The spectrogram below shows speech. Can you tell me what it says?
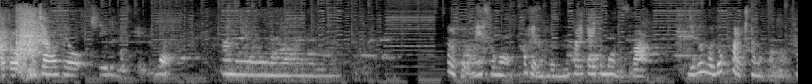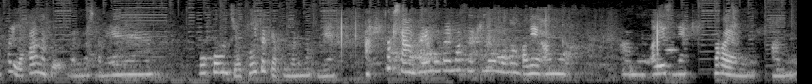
方と待ち合わせをしているんですけれども、あのー、そろそろね、そのカフェの方に向かいたいと思うんですが、自分がどこから来たのかがさっぱりわからなくなりましたね。方向音痴はこういう時は困りますね。あ、トキさんおはようございます。昨日もなんかね、あの、あの、あれですね、我が家の、あの、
